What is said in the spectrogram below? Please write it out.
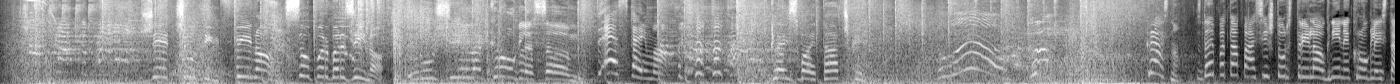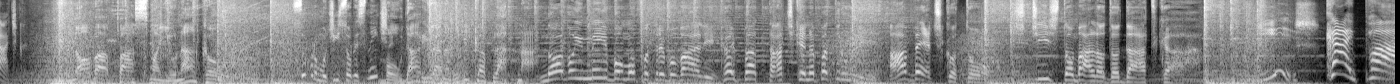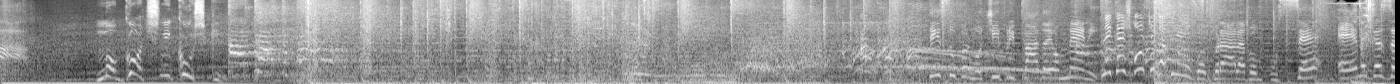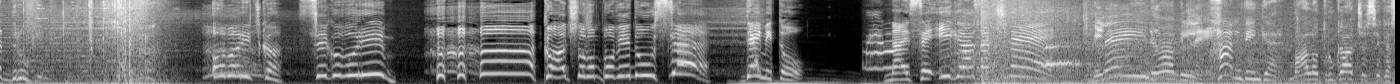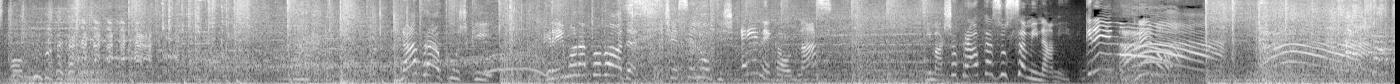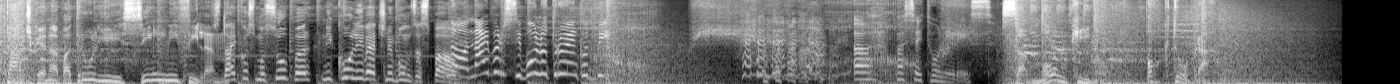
Že čutim fino, super brzino. Rušilna krogle sem. Teskajmo! Glej svoje tačke. Krasno, zdaj pa ta pas je štor strela ognjene krogle iz tačk. nova pasma junakov Super moči so resnične. bo udarila na velika platna. Novo ime bomo potrebovali, kaj pa tačke na patrulji. A več kot to, s čisto malo dodatka. Viš? Kaj pa? Mogočni kuški. Te super moči pripadajo meni. Nekaj žgočega gre. Pobrala bom vse enega za drugim. Omarička, se govorim! Končno bom povedal vse! Dej mi to. Naj se igra začne. Glej, no, glej. Hamdinger. Malo drugače se ga spomnim. Naprav, kuški. Gremo na povodec. Če se lotiš enega od nas, imaš opravka z vsemi nami. Gremo! Gremo! Tačke na patrulji, silni film. Zdaj, ko smo super, nikoli več ne bom zaspal. No, najbrž si bolj utrujen kot bi. Uh, pa se to ni res. Samo v kinu. Oktobra.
